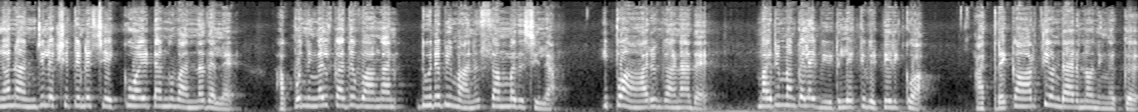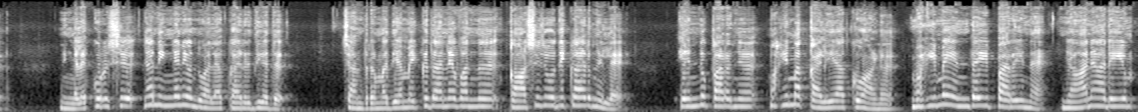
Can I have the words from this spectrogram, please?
ഞാൻ അഞ്ചു ലക്ഷത്തിന്റെ ചെക്കുമായിട്ട് അങ്ങ് വന്നതല്ലേ. അപ്പൊ നിങ്ങൾക്കത് വാങ്ങാൻ ദുരഭിമാനം സമ്മതിച്ചില്ല. ഇപ്പൊ ആരും കാണാതെ മരുമകളെ വീട്ടിലേക്ക് വിട്ടിരിക്കുക അത്രയ്ക്ക് ആർത്തി ഉണ്ടായിരുന്നോ നിങ്ങൾക്ക്? നിങ്ങളെക്കുറിച്ച് ഞാൻ ഇങ്ങനെയൊന്നും അല്ല കരുതിയത്. ചന്ദ്രമതി അമ്മയ്ക്ക് തന്നെ വന്ന് കാശ് ചോദിക്കാറുന്നില്ലേ എന്ന് പറഞ്ഞ് മഹിമ കളിയാക്കുവാണ്. മഹിമ എന്തായി പറയുന്നേ? ഞാൻ ആരെയും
